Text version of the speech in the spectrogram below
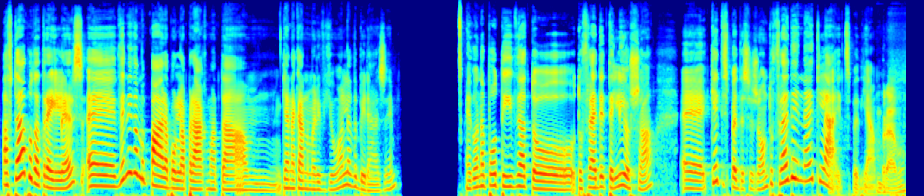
Αυτά από τα trailers. Ε, δεν είδαμε πάρα πολλά πράγματα μ, για να κάνουμε review, αλλά δεν πειράζει. Εγώ να πω ότι είδα το, το Friday, τελείωσα ε, και τις πέντε σεζόν του Friday Night Lights, παιδιά μου. Μπράβο.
